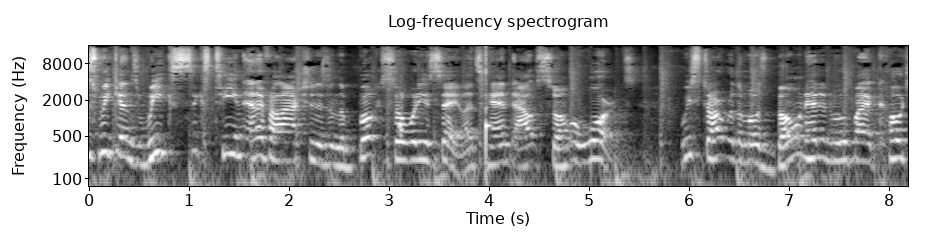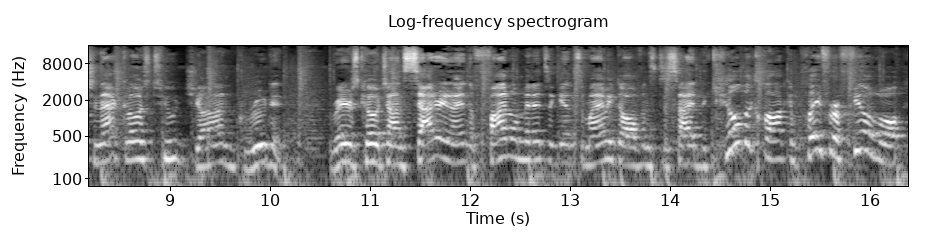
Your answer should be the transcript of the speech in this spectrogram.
This weekend's Week 16 NFL action is in the books, so what do you say? Let's hand out some awards. We start with the most boneheaded move by a coach, and that goes to Jon Gruden. Raiders coach on Saturday night in the final minutes against the Miami Dolphins decided to kill the clock and play for a field goal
